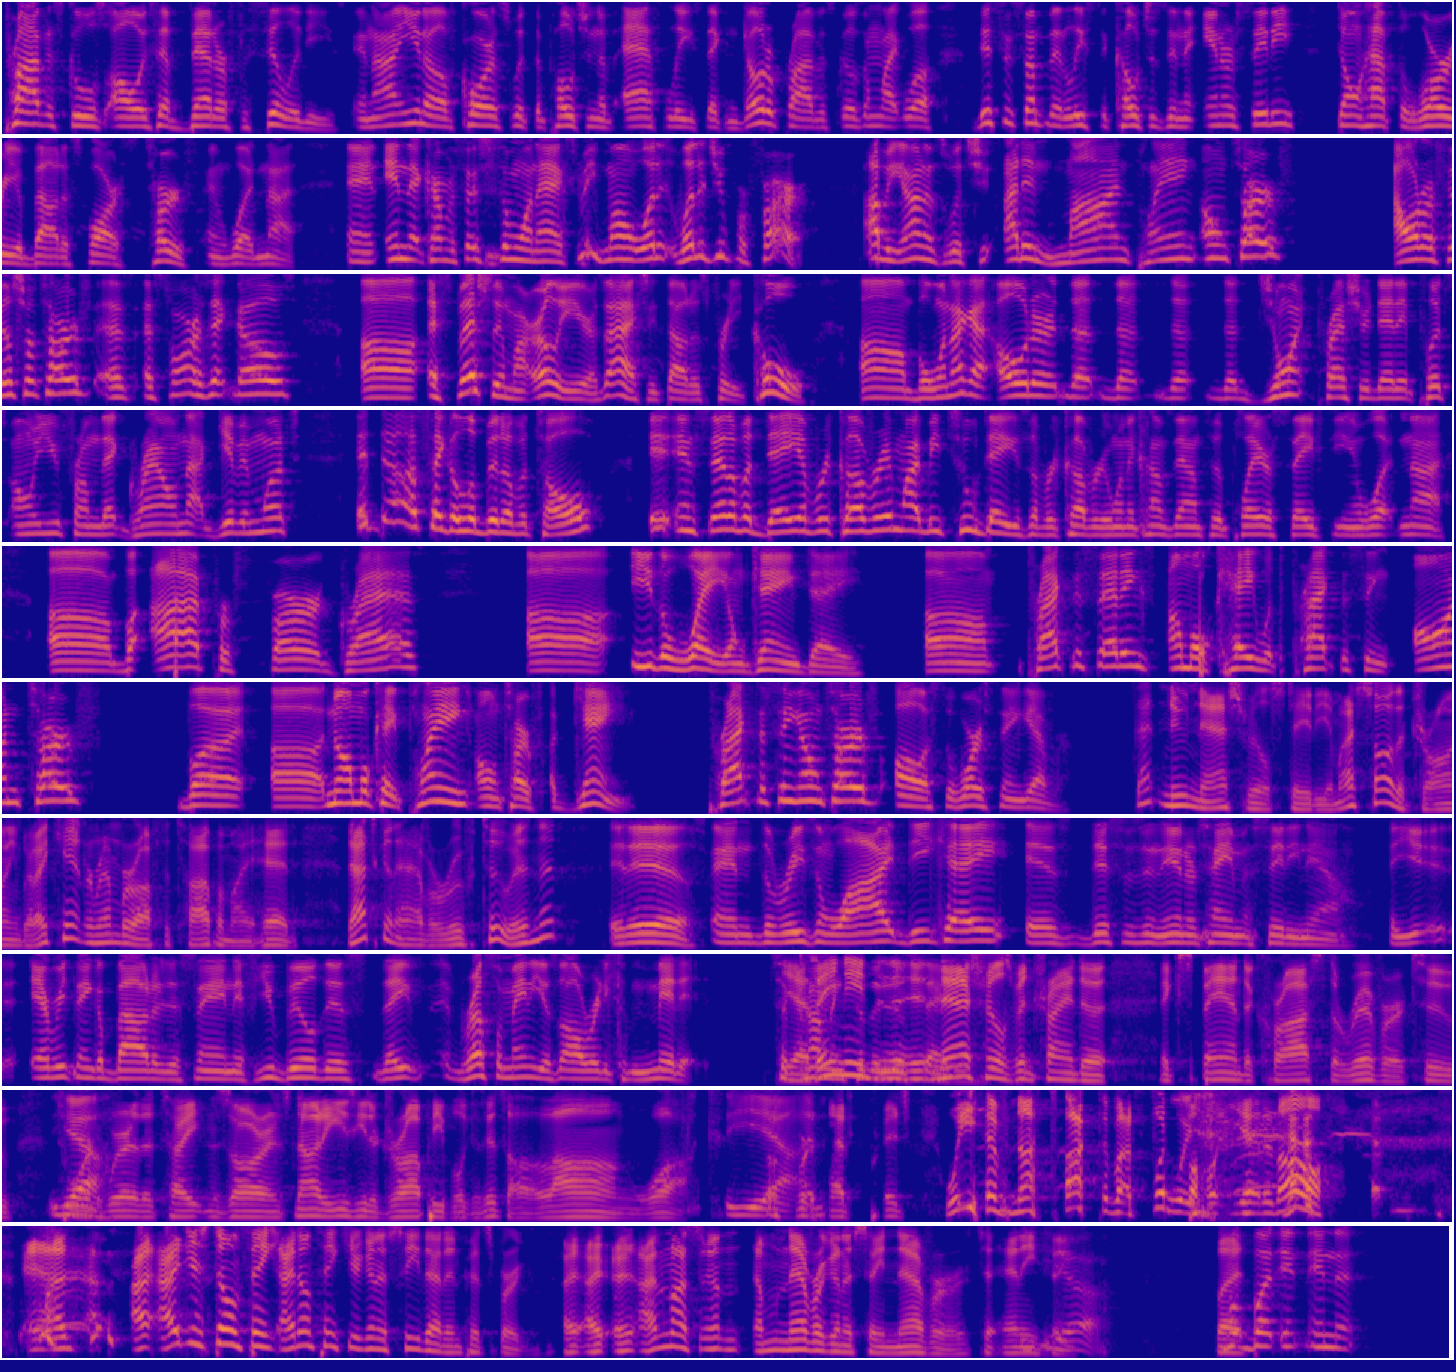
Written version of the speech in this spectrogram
private schools always have better facilities. And I, you know, of course, with the poaching of athletes that can go to private schools, I'm like, well, this is something at least the coaches in the inner city don't have to worry about as far as turf and whatnot. And in that conversation, someone asked me, Mom, what, what did you prefer? I'll be honest with you, I didn't mind playing on turf, artificial turf, as, as far as it goes uh, especially in my early years. I actually thought it was pretty cool. Um, but when I got older, the the the the joint pressure that it puts on you from that ground not giving much, it does take a little bit of a toll. It, instead of a day of recovery, it might be two days of recovery when it comes down to player safety and whatnot. Um, but I prefer grass. Uh, either way on game day. Um, practice settings, I'm okay with practicing on turf but uh no, I'm okay playing on turf a game. Practicing on turf, oh, it's the worst thing ever. That new Nashville stadium, I saw the drawing, but I can't remember off the top of my head. That's going to have a roof too, isn't it? It is. And the reason why, DK, is this is an entertainment city now. You, everything about it is saying if you build this, they WrestleMania is already committed to yeah, coming need, to the new uh, stadium. Nashville's been trying to expand across the river to yeah. where the Titans are. And it's not easy to draw people because it's a long walk yeah. over that bridge. We have not talked about football yet at all. and I, I, just don't think I don't think you're going to see that in Pittsburgh. I, I am not I'm never going to say never to anything. Yeah. But, but, but in, in the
